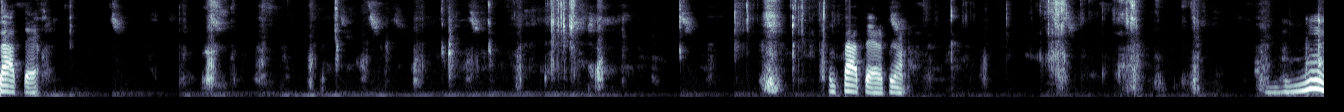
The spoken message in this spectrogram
ตาแตกมันตาแตกไปอะอืม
